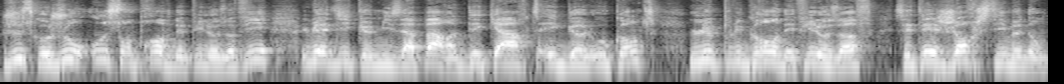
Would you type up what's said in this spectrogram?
Jusqu'au jour où son prof de philosophie lui a dit que, mis à part Descartes, Hegel ou Kant, le plus grand des philosophes, c'était Georges Simenon.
